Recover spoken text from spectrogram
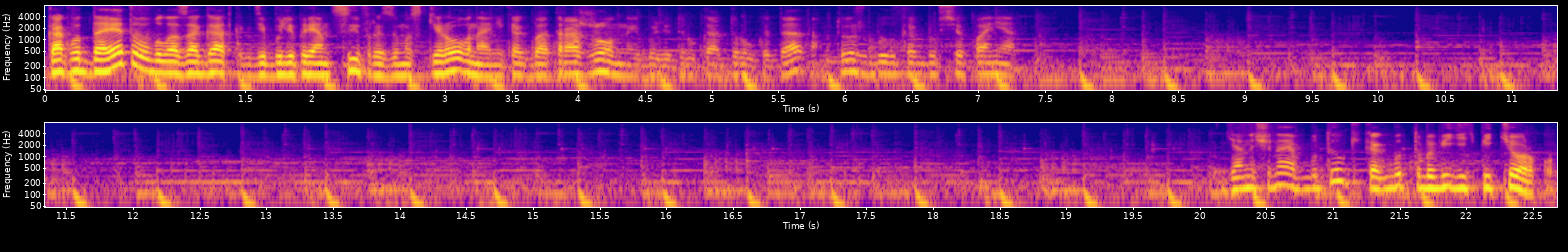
Как вот до этого была загадка, где были прям цифры замаскированы, они как бы отраженные были друг от друга, да, там тоже было как бы все понятно. Я начинаю в бутылке как будто бы видеть пятерку.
